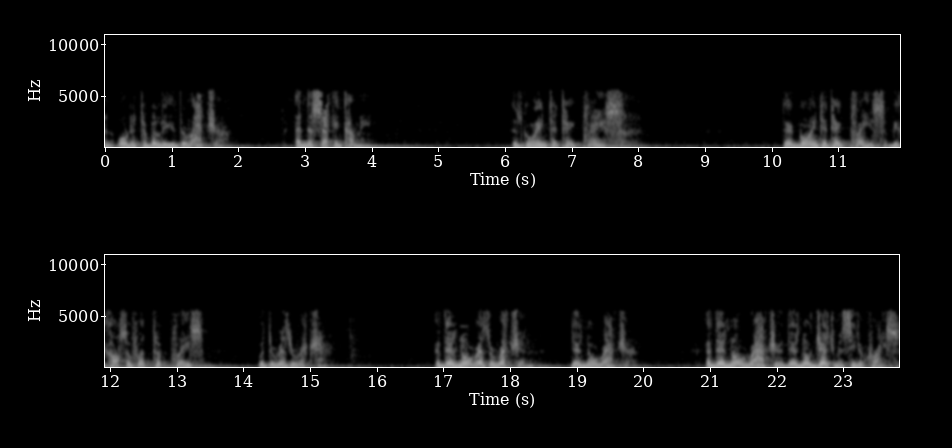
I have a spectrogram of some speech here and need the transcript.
in order to believe the rapture and the second coming is going to take place. They're going to take place because of what took place with the resurrection. If there's no resurrection, there's no rapture. If there's no rapture, there's no judgment seat of Christ.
